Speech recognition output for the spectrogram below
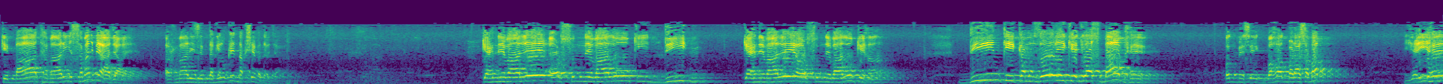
کہ بات ہماری سمجھ میں آ جائے اور ہماری زندگیوں کے نقشے بدل جائے۔ کہنے والے اور سننے والوں کی دی کہنے والے اور سننے والوں کے ہاں دین کی کمزوری کے جو اسباب ہیں، ان میں سے ایک بہت بڑا سبب یہی ہے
